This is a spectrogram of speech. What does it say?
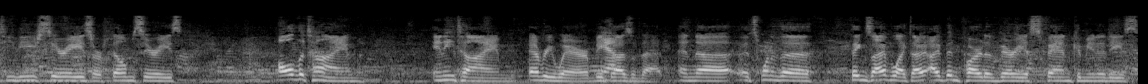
TV series or film series all the time, anytime, everywhere because Yeah. of that. And uh, it's one of the things I've liked. I, I've been part of various fan communities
